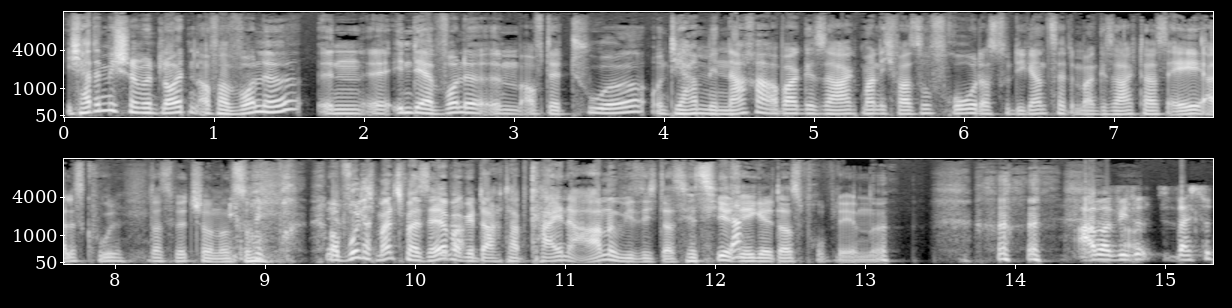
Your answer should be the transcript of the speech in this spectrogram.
Ich hatte mich schon mit Leuten auf der Wolle, in, äh, in der Wolle ähm, auf der Tour und die haben mir nachher aber gesagt, Mann, ich war so froh, dass du die ganze Zeit immer gesagt hast, ey, alles cool, das wird schon und so. Obwohl ich manchmal selber genau. gedacht habe, keine Ahnung, wie sich das jetzt hier ja. regelt, das Problem. Ne? Aber wie weißt du,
